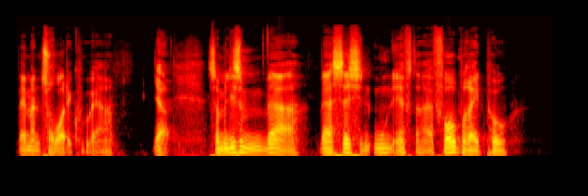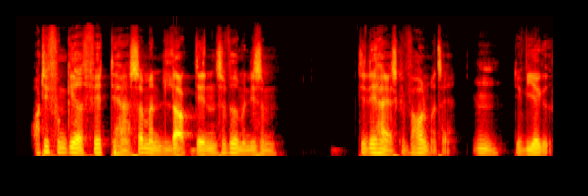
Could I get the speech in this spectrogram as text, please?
hvad man tror, det kunne være. Ja. Så man ligesom hver, hver session ugen efter er forberedt på, og det fungerede fedt det her, så er man locked in, så ved man ligesom, det er det her, jeg skal forholde mig til. Mm. Det virkede.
